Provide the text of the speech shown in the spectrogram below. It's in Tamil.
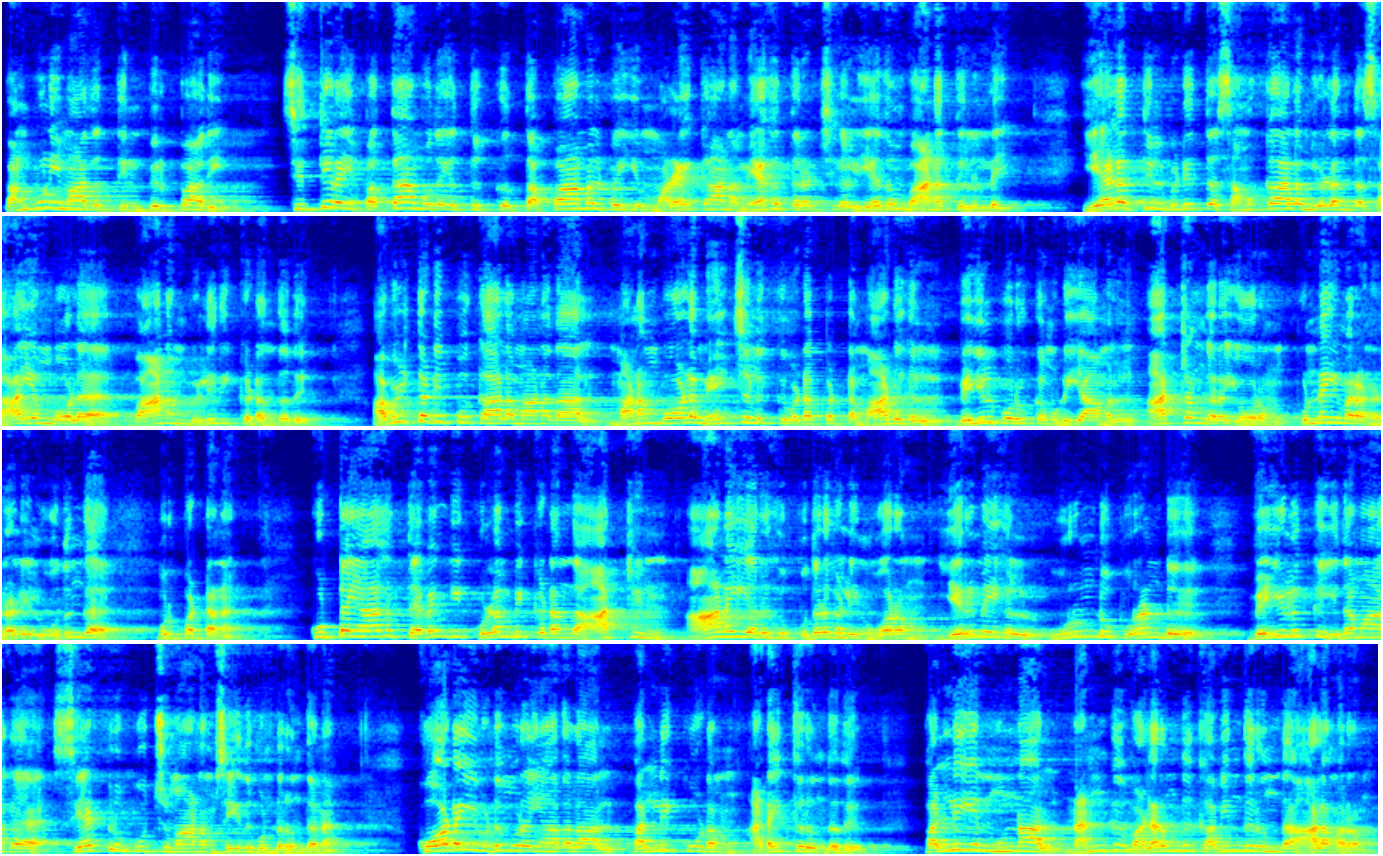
பங்குனி மாதத்தின் பிற்பாதி சித்திரை பத்தாம் உதயத்துக்கு தப்பாமல் பெய்யும் மழைக்கான மேகத்திரட்சிகள் ஏதும் வானத்தில் இல்லை. ஏலத்தில் பிடித்த சமுக்காலம் இழந்த சாயம் போல வானம் வெளிரி கிடந்தது. அவிழ்த்தடிப்பு காலமானதால் மனம் போல மேய்ச்சலுக்கு விடப்பட்ட மாடுகள் வெயில் பொறுக்க முடியாமல் ஆற்றங்கரையோரம் புன்னைமர நிழலில் ஒதுங்க முற்பட்டன. குட்டையாக தெவங்கி குழம்பி கிடந்த ஆற்றின் ஆனை அருகு புதர்களின் ஓரம் எருமைகள் உருண்டு புரண்டு வெயிலுக்கு இதமாக சேற்று பூச்சுமானம் செய்து கொண்டிருந்தன. கோடை விடுமுறையாதலால் பள்ளிக்கூடம் அடைத்திருந்தது. பள்ளியின் முன்னால் நன்கு வளர்ந்து கவிந்திருந்த ஆலமரம்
